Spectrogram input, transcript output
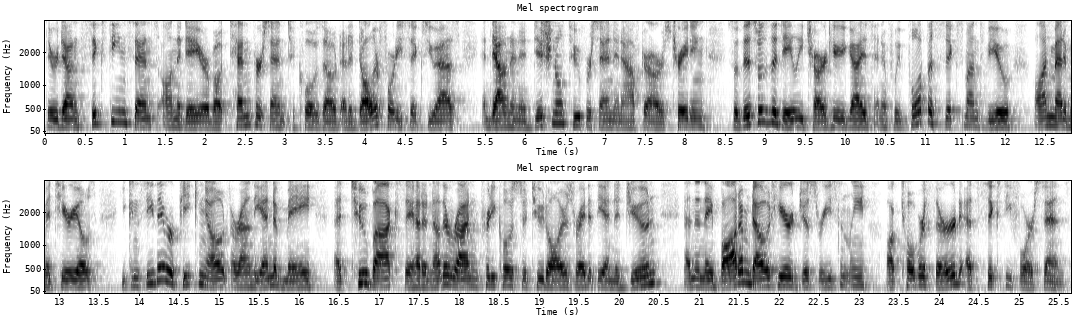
They were down 16 cents on the day or about 10% to close out at $1.46 US and down an additional 2% in after hours trading. So this was the daily chart here, you guys. And if we pull up a six month view on Meta Materials, you can see they were peaking out around the end of May at two bucks. They had another run pretty close to $2 right at the end of June. And then they bottomed out here just recently, October 3rd at 64 cents.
